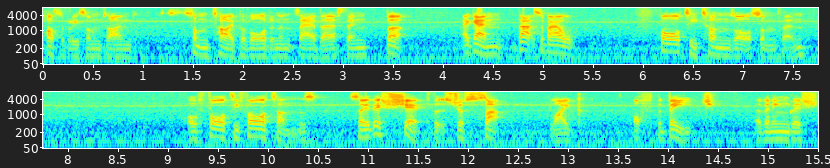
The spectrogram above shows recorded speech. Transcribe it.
Possibly sometimes some type of ordnance airburst thing. But again, that's about 40 tons or something, or 44 tons. So this ship that's just sat like off the beach of an English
